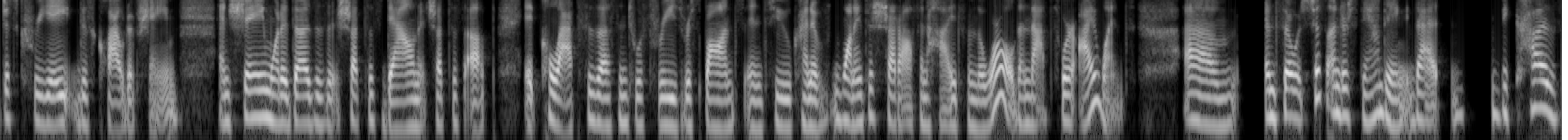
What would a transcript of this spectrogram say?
just create this cloud of shame. And shame, what it does is it shuts us down, it shuts us up, it collapses us into a freeze response, into kind of wanting to shut off and hide from the world. And that's where I went. Um, and so it's just understanding that because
